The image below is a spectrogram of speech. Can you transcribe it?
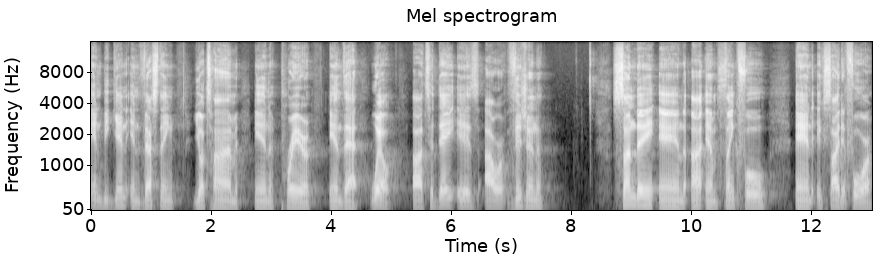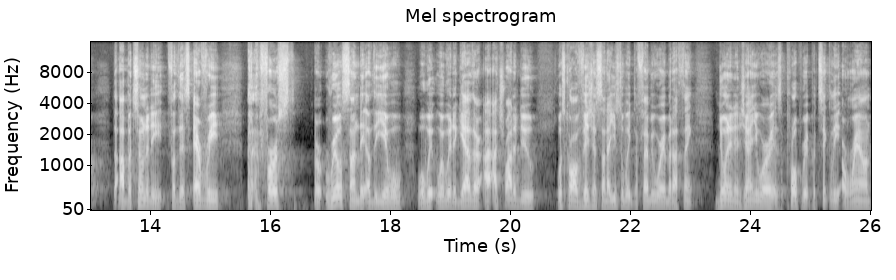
and begin investing your time in prayer in that. Well, uh, today is our Vision Sunday, and I am thankful and excited for the opportunity for this every first uh, real Sunday of the year where, we, are together. I, try to do what's called Vision Sunday. I used to wait to February, but I think doing it in January is appropriate, particularly around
